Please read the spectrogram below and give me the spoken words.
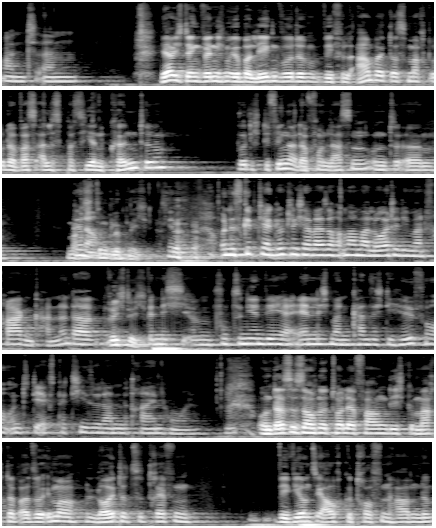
Und ähm, ja, ich denke, wenn ich mir überlegen würde, wie viel Arbeit das macht oder was alles passieren könnte, würde ich die Finger davon lassen und ähm, Machst genau. zum Glück nicht. Genau. Und es gibt ja glücklicherweise auch immer mal Leute, die man fragen kann. Ne? Da Richtig. Bin ich, ähm, funktionieren wir ja ähnlich. Man kann sich die Hilfe und die Expertise dann mit reinholen. Ne? Und das ist auch eine tolle Erfahrung, die ich gemacht habe. Also immer Leute zu treffen, wie wir uns ja auch getroffen haben, ne?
